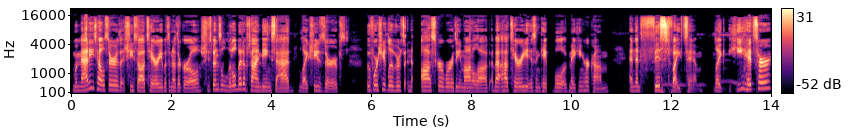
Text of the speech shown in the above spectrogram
When Maddie tells her that she saw Terry with another girl, she spends a little bit of time being sad, like she deserves, before she delivers an Oscar worthy monologue about how Terry is incapable of making her come, and then fist fights him. Like, he hits her,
